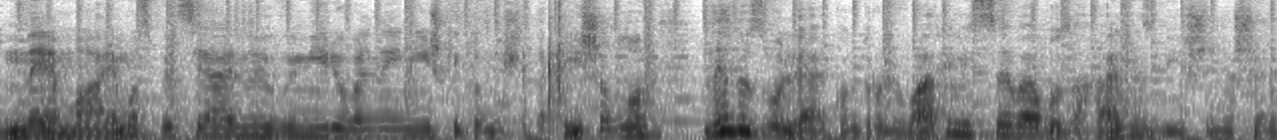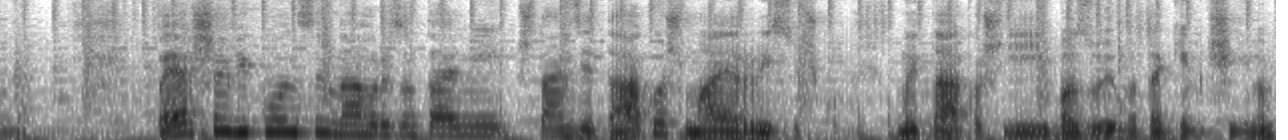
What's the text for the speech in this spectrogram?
не маємо спеціальної вимірювальної ніжки, тому що такий шаблон не дозволяє контролювати місцеве або загальне збільшення ширини. Перше віконце на горизонтальній штанзі також має рисочку. Ми також її базуємо таким чином,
